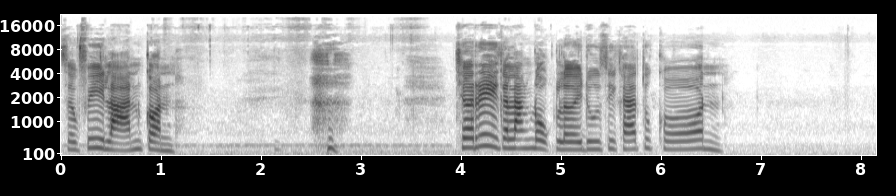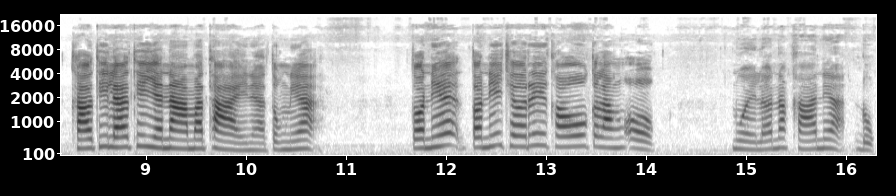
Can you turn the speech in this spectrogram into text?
เซลฟี่หลานก่อน เชอรี่กำลังดกเลยดูสิคะทุกคนคราวที่แล้วที่ยานามาถ่ายเนี่ย ตรงเนี้ย ตอนนี้ตอนนี้เชอรี่เขากำลังออกหน่วยแล้วนะคะเนี่ย ดก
